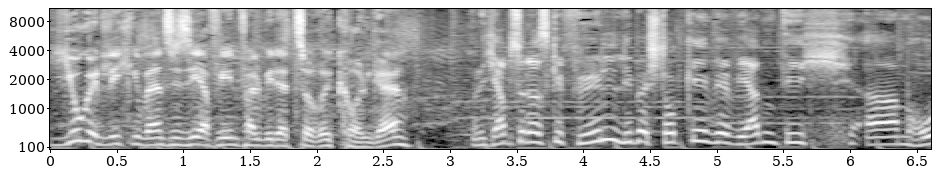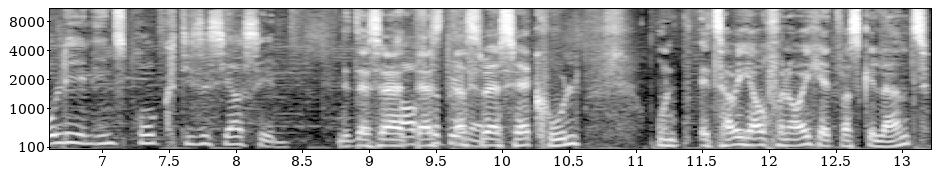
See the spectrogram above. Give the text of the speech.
Jugendlichen werden sie sich auf jeden Fall wieder zurückholen, gell? Und ich habe so das Gefühl, lieber Stocki, wir werden dich am ähm, Holy in Innsbruck dieses Jahr sehen. Das wäre das, das wär sehr cool. Und jetzt habe ich auch von euch etwas gelernt.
